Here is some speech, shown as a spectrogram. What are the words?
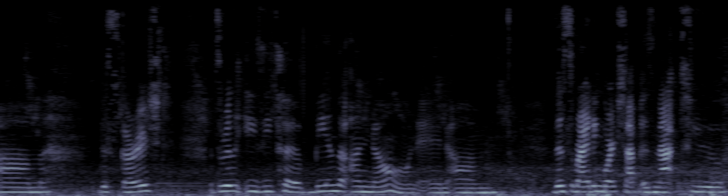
um, discouraged. It's really easy to be in the unknown. And um, this writing workshop is not to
